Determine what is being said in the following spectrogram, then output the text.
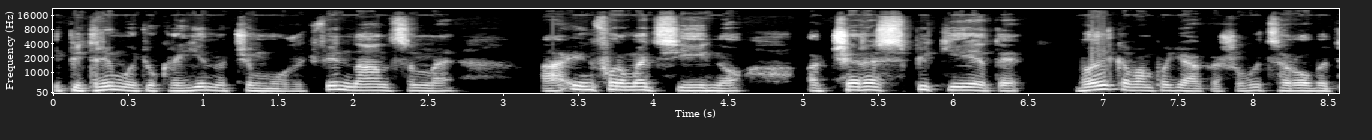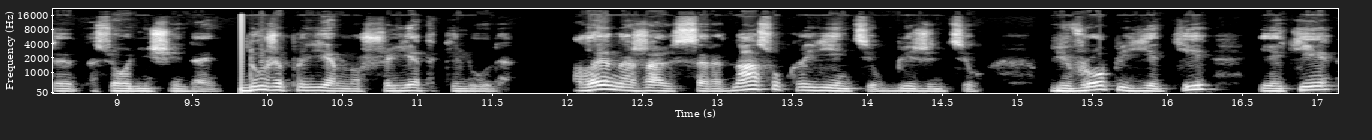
і підтримують Україну чим можуть фінансами, інформаційно, через пікети. Велика вам подяка, що ви це робите на сьогоднішній день. Дуже приємно, що є такі люди. Але, на жаль, серед нас, українців, біженців, в Європі є ті, які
